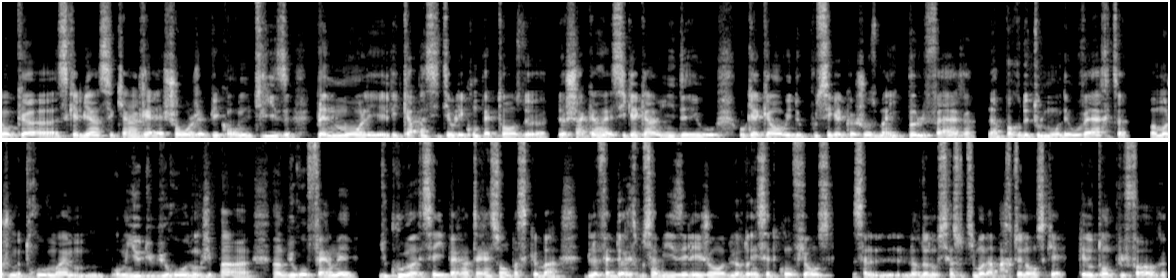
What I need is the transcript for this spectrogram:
Donc euh, ce qui est bien, c'est qu'il y a un réel échange, et puis qu'on utilise pleinement les, les, capacités ou les compétences de, de chacun, et si quelqu'un a une idée ou, ou quelqu'un a envie de pousser quelque chose, ben, il peut le faire. La porte de tout le monde est ouverte. Ben, moi, je me trouve même au milieu du bureau, donc j'ai pas un, un bureau fermé. Du coup, c'est hyper intéressant parce que bah, le fait de responsabiliser les gens, de leur donner cette confiance, ça leur donne aussi un sentiment d'appartenance qui est, d'autant plus fort.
